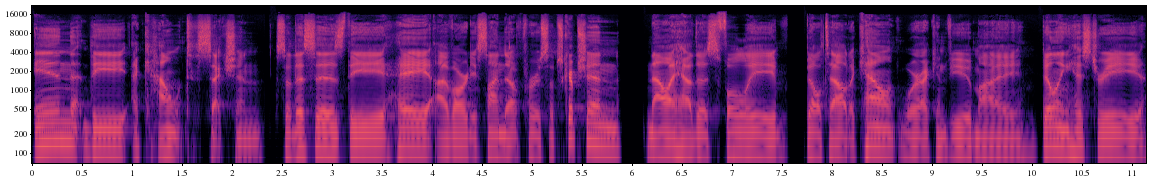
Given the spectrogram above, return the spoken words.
in the account section. So this is the hey, I've already signed up for a subscription. Now I have this fully built out account where I can view my billing history,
